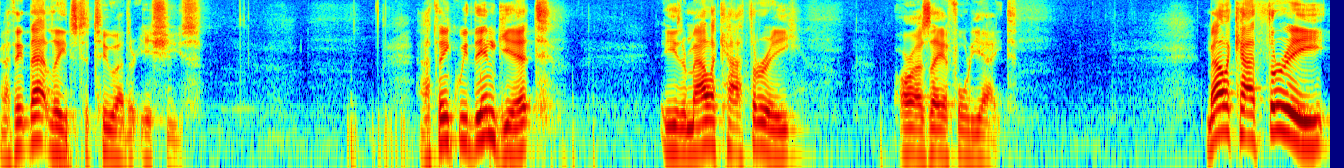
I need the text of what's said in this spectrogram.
And I think that leads to two other issues. I think we then get either Malachi 3 or Isaiah 48. Malachi 3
